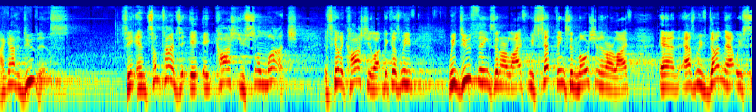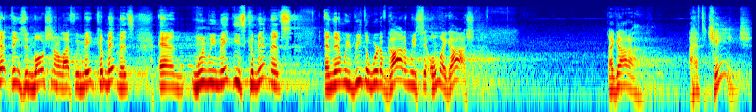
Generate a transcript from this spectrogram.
I got to do this. See, and sometimes it, it costs you so much. It's going to cost you a lot because we we do things in our life, we set things in motion in our life, and as we've done that, we've set things in motion in our life, we made commitments, and when we make these commitments, and then we read the Word of God and we say, oh my gosh, I gotta, I have to change.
